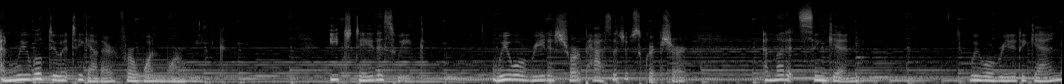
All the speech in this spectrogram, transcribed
and we will do it together for one more week. Each day this week, we will read a short passage of Scripture and let it sink in. We will read it again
